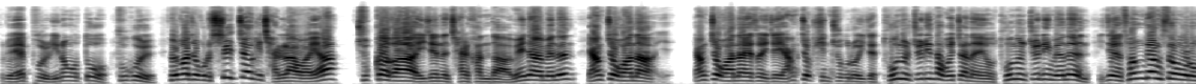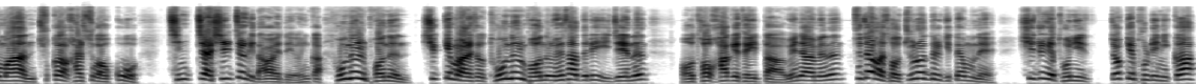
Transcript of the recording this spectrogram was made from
그리고 애플 이런 것도 구글 결과적으로 실적이 잘 나와야 주가가 이제는 잘 간다. 왜냐하면은 양적 완화 양적 완화에서 이제 양적 긴축으로 이제 돈을 줄인다고 했잖아요. 돈을 줄이면은 이제는 성장성으로만 주가가 갈 수가 없고 진짜 실적이 나와야 돼요. 그러니까 돈을 버는 쉽게 말해서 돈을 버는 회사들이 이제는 어, 더 가게 돼 있다. 왜냐하면은 투자가 더 줄어들기 때문에 시중에 돈이 적게 풀리니까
